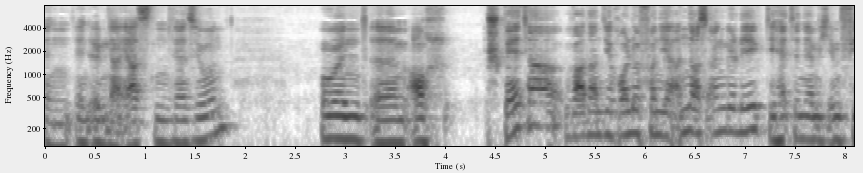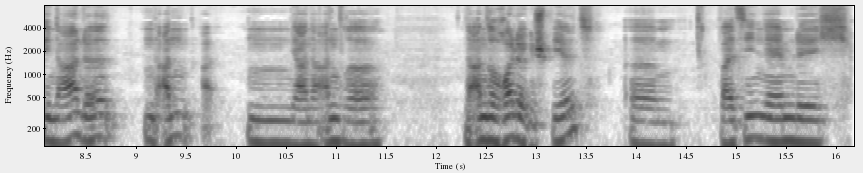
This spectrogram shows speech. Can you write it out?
in, in irgendeiner ersten Version. Und ähm, auch später war dann die Rolle von ihr anders angelegt. Die hätte nämlich im Finale ein an, ein, ja, eine andere eine andere Rolle gespielt, ähm, weil sie nämlich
